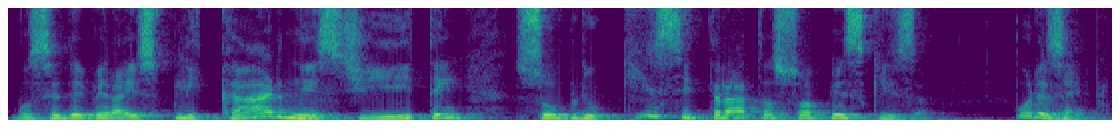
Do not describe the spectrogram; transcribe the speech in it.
você deverá explicar neste item sobre o que se trata a sua pesquisa. Por exemplo,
